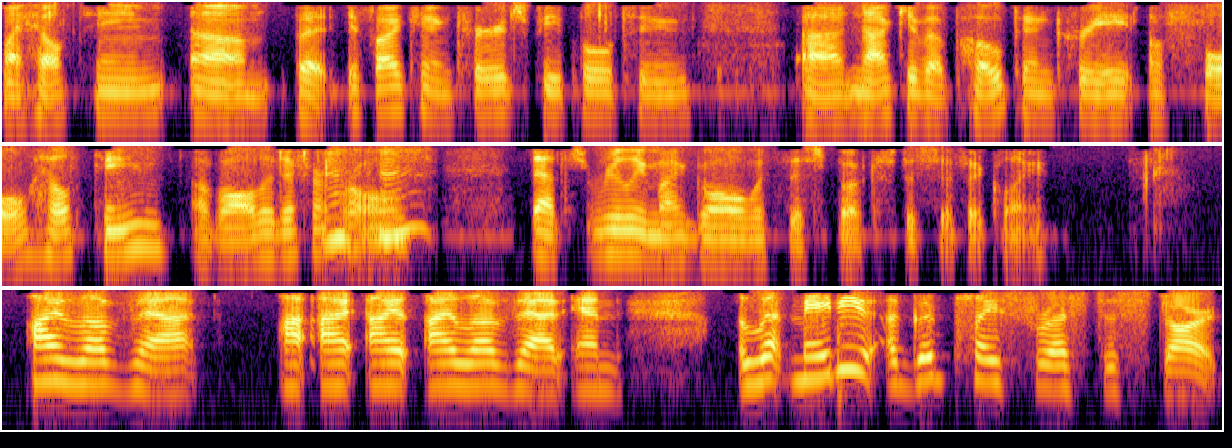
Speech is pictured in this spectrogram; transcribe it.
my health team. Um, but if I can encourage people to uh, not give up hope and create a full health team of all the different mm-hmm. roles, that's really my goal with this book specifically. I love that. I, I, I love that. And let maybe a good place for us to start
